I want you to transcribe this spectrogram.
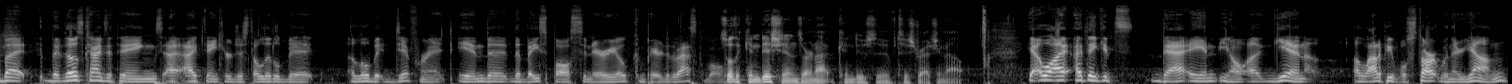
But but those kinds of things I, I think are just a little bit a little bit different in the the baseball scenario compared to the basketball. So the conditions are not conducive to stretching out. yeah, well, I, I think it's that, and you know, again, a lot of people start when they're young.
